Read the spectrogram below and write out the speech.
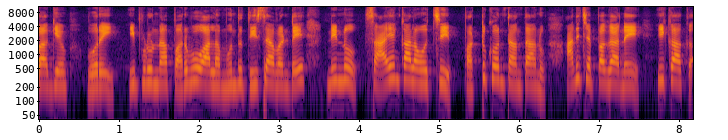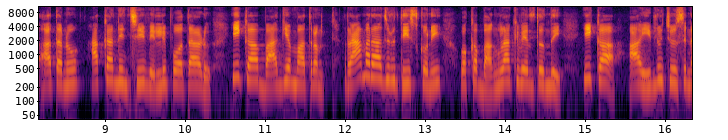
భాగ్యం ఒరేయ్ ఇప్పుడు నా పరువు వాళ్ళ ముందు తీసావంటే నిన్ను సాయంకాలం వచ్చి పట్టుకొని తంతాను అని చెప్పగానే ఇక అతను అక్కడి నుంచి వెళ్ళిపోతాడు. ఇక భాగ్యం మాత్రం రామరాజును తీసుకొని ఒక బంగ్లాకి వెళ్తుంది. ఇక ఆ ఇల్లు చూసిన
